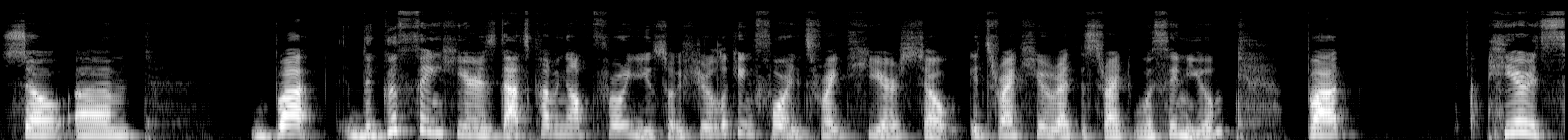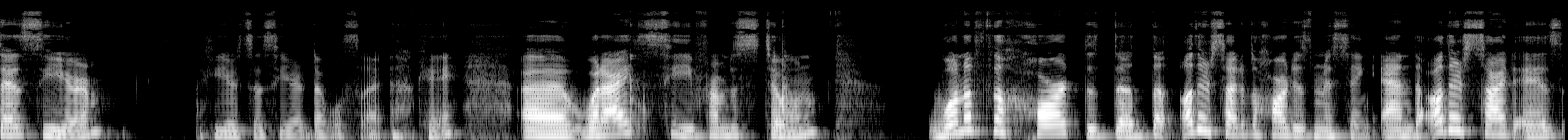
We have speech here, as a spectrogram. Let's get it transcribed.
So, um, but the good thing here is that's coming up for you. So if you're looking for it, it's right here. So it's right here, right? it's right within you. But here it says here, here it says here, double side, okay. Uh, what I see from the stone, one of the heart, the, the, the other side of the heart is missing. And the other side is,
